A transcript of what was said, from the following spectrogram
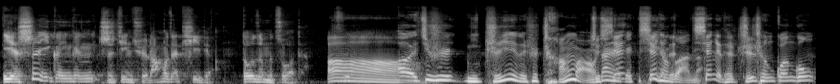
也是一根一根植进去，然后再剃掉，都这么做的。哦哦，就是你直进的是长毛，就先先成短的，先给它直成关公，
